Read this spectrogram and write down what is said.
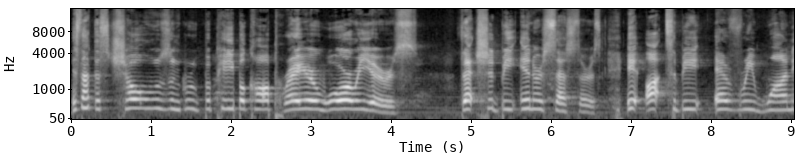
It's not this chosen group of people called prayer warriors that should be intercessors. It ought to be everyone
